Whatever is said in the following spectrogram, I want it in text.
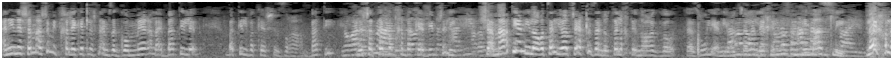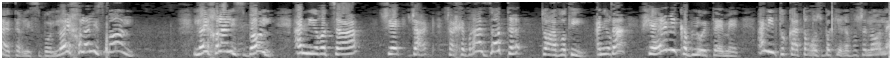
אני נשמה שמתחלקת לשניים, זה גומר עליי, באתי, ל... באתי לבקש עזרה, באתי לשתף אתכם לא בכאבים שלי. שאמרתי אני לא רוצה להיות שייכת לזה, אני רוצה ללכת לנוער הגבעות, תעזרו לי, אני למה רוצה לא ללכת, נמאס לי? לא יכולה יותר לסבול, לא יכולה לסבול, לא יכולה לסבול. אני רוצה. שהחברה הזאת תאהב אותי, אני רוצה שהם יקבלו את האמת. אני תוקעת את הראש בקיר איפה שלא הולך.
